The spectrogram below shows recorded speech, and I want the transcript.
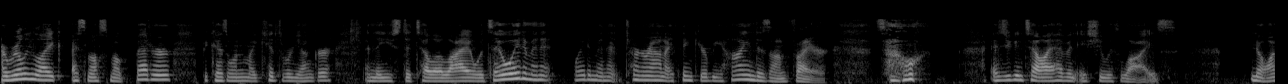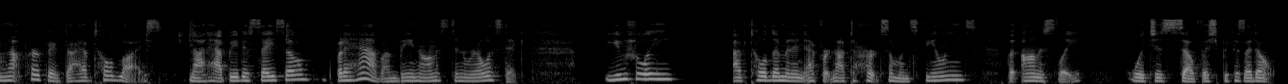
I really like I smell smoke better because when my kids were younger and they used to tell a lie, I would say, oh, wait a minute, wait a minute, turn around. I think your behind is on fire. So, as you can tell, I have an issue with lies. No, I'm not perfect. I have told lies. Not happy to say so, but I have. I'm being honest and realistic. Usually, I've told them in an effort not to hurt someone's feelings, but honestly, which is selfish because I don't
